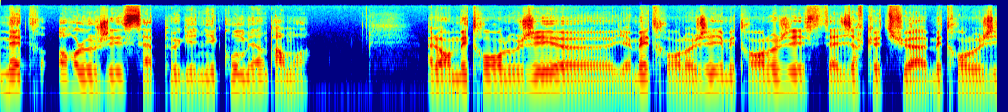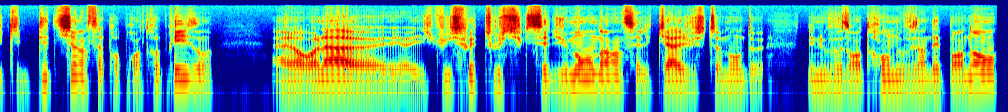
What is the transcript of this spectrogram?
maître horloger, ça peut gagner combien par mois? Alors, maître horloger, euh, il y a maître horloger et maître horloger. C'est-à-dire que tu as maître horloger qui détient sa propre entreprise. Alors là, euh, je lui souhaite tout le succès du monde. Hein. C'est le cas justement de, des nouveaux entrants, nouveaux indépendants,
